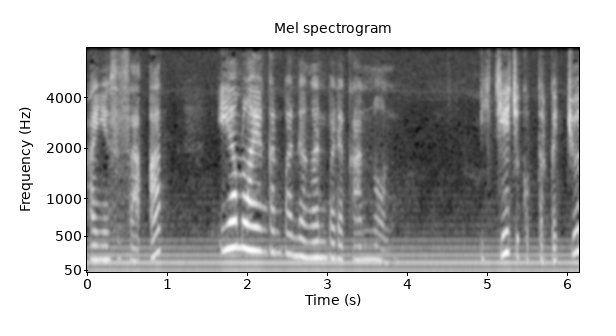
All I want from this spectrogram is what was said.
Hanya sesaat, ia melayangkan pandangan pada kanon. Ichi cukup terkejut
